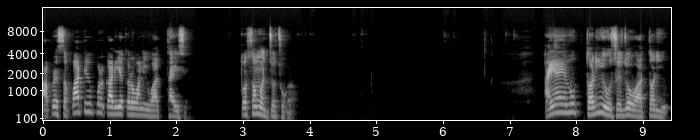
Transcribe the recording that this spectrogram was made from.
આપણે સપાટી ઉપર કાર્ય કરવાની વાત થાય છે. તો સમજજો છોકરા અહીંયા એનું તળિયું છે, જો આ તળિયું.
